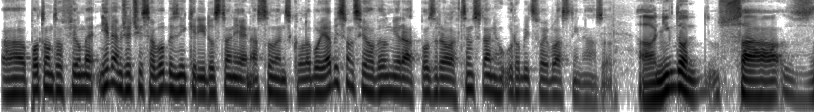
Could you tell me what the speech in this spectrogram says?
po tomto filme. Neviem, že či sa vôbec niekedy dostane aj na Slovensko, lebo ja by som si ho veľmi rád pozrel a chcem si na neho urobiť svoj vlastný názor. A nikto sa z,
